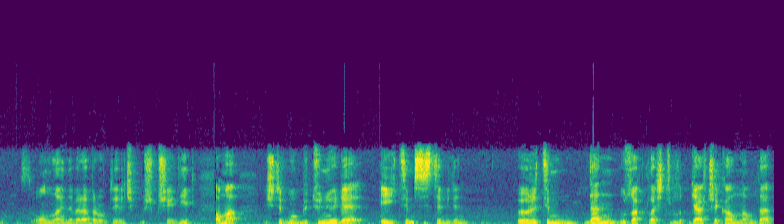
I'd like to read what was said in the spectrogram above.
bu online'da beraber ortaya çıkmış bir şey değil ama işte bu bütünüyle eğitim sisteminin öğretimden uzaklaştırılıp gerçek anlamda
